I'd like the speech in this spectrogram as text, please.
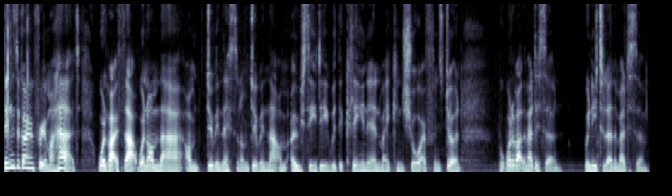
things are going through my head. What about if that when i'm there i'm doing this and i'm doing that i'm ocd with the cleaning making sure everything's done. But what about the medicine? We need to learn the medicine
